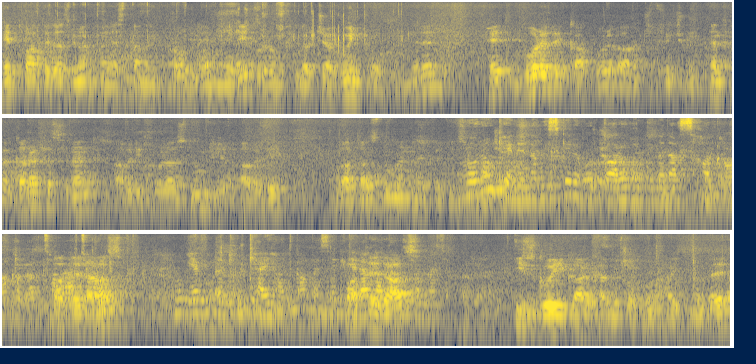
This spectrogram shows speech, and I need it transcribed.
հետ պատերազմյան Հայաստանի խորհուրդների, որոնք լրջագույն խորհուրդներ են, հետ որևէ կապ, որևէ առնչություն չունեն։ Ընդհակառակը սրանք ավելի խորացնում եւ ավելի պատասնում են մեր պետության։ որոնք են այն ռիսկերը, որ կարող են ունենալ սխալ քաղաքականության Պատերազմ, եւ Թուրքիայի հատկապես էլի Պատերազմ, դերակատարությունը։ Իզգոյի կարգավիճակում հայտնվել,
